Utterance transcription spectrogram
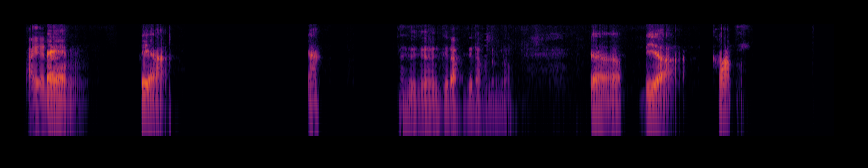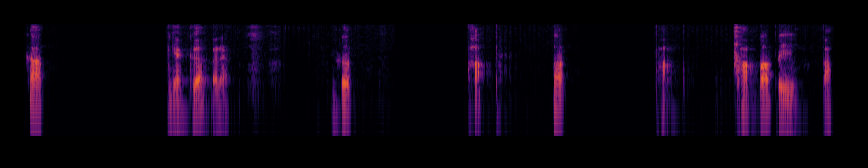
Tại rồi pen phía cứ, cứ đọc cứ đọc cứ đọc the beer cup cup ra cướp rồi đó cướp pop Pop. pop pop poppy Pop.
